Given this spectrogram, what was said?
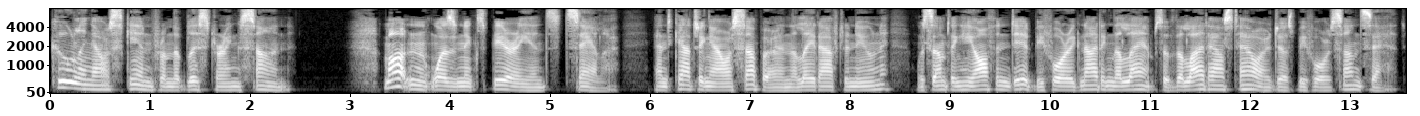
cooling our skin from the blistering sun. Martin was an experienced sailor, and catching our supper in the late afternoon was something he often did before igniting the lamps of the lighthouse tower just before sunset.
